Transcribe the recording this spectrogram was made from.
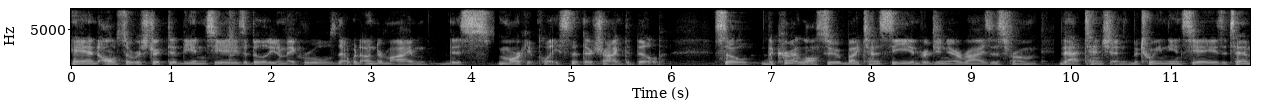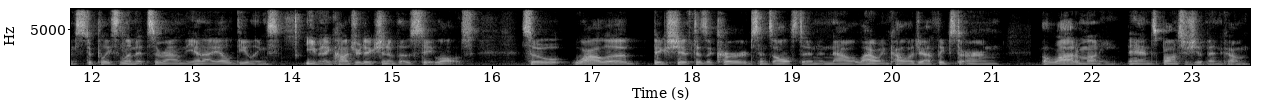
and also restricted the NCAA's ability to make rules that would undermine this marketplace that they're trying to build. So, the current lawsuit by Tennessee and Virginia arises from that tension between the NCAA's attempts to place limits around the NIL dealings, even in contradiction of those state laws. So, while a big shift has occurred since Alston and now allowing college athletes to earn a lot of money and sponsorship income,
